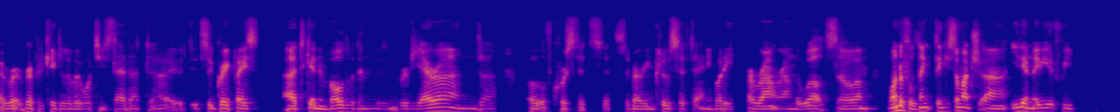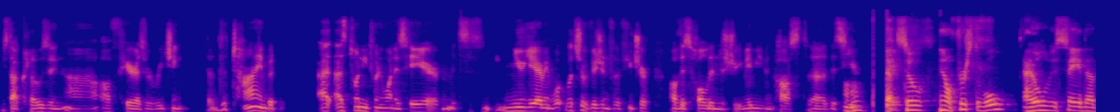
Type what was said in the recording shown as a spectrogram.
uh, re- replicate a little bit what you said. That uh, it, it's a great place uh, to get involved within, within Riviera, and of course, it's it's very inclusive to anybody around around the world. So um, wonderful. Thank thank you so much, uh, Ilya. Maybe if we start closing off here as we're reaching the, the time, but as 2021 is here, it's new year. I mean, what, what's your vision for the future of this whole industry? Maybe even past uh, this year. Uh-huh. Yeah. So, you know, first of all, I always say that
